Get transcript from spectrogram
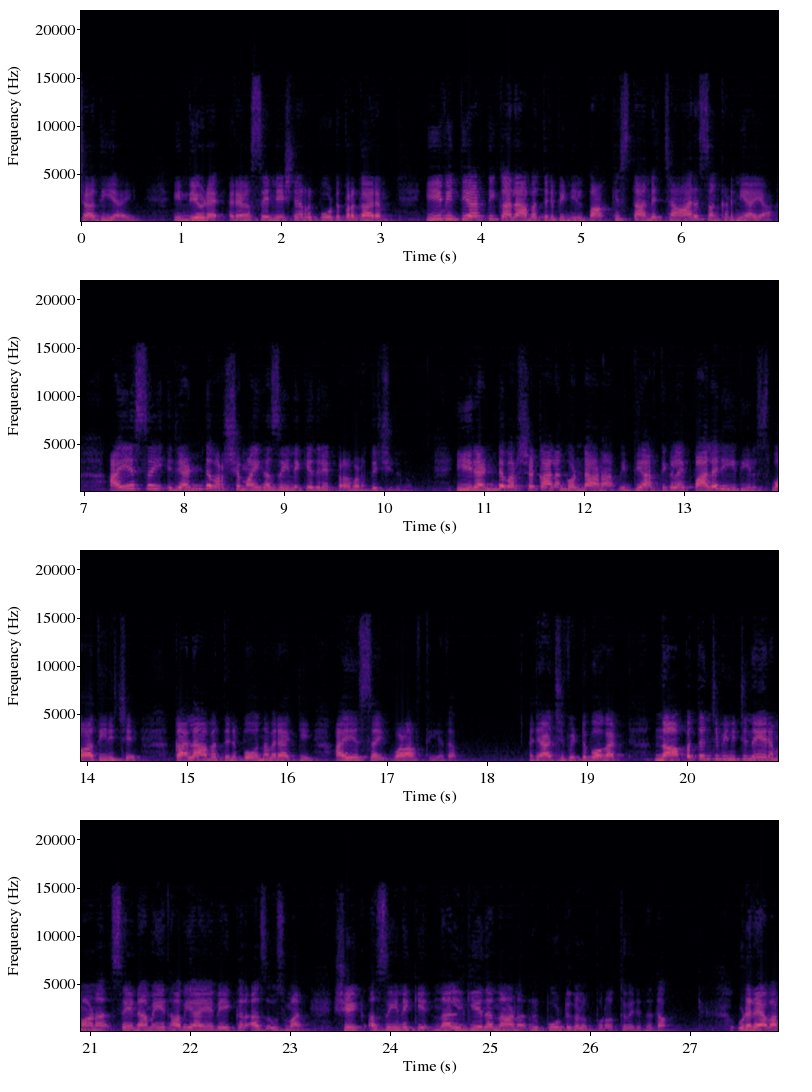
ചതിയായി. ഇന്ത്യയുടെ രഹസ്യാന്വേഷണ റിപ്പോർട്ട് പ്രകാരം ഈ വിദ്യാർത്ഥി കലാപത്തിന് പിന്നിൽ പാകിസ്ഥാന്റെ ചാര സംഘടനയായ ഐ എസ് ഐ രണ്ട് വർഷമായി ഹസീനയ്ക്കെതിരെ പ്രവർത്തിച്ചിരുന്നു. ഈ രണ്ട് വർഷക്കാലം കൊണ്ടാണ് വിദ്യാർത്ഥികളെ പല രീതിയിൽ സ്വാധീനിച്ച് കലാപത്തിന് പോന്നവരാക്കി ഐ എസ് ഐ വളർത്തിയത്. രാജ്യം വിട്ടുപോകാൻ നാൽപ്പത്തഞ്ച് മിനിറ്റ് നേരമാണ് സേനാ മേധാവിയായ വേക്കർ അസ് ഉസ്മാൻ ഷെയ്ഖ് ഹസീനയ്ക്ക് നൽകിയതെന്നാണ് റിപ്പോർട്ടുകളും പുറത്തുവരുന്നത്. ഉടനെ അവർ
